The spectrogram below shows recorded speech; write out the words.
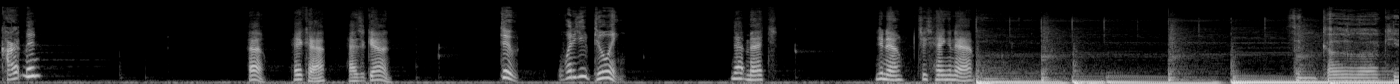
Cartman? Oh, hey Cap, how's it going? Dude, what are you doing? Not much. You know, just hanging out.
